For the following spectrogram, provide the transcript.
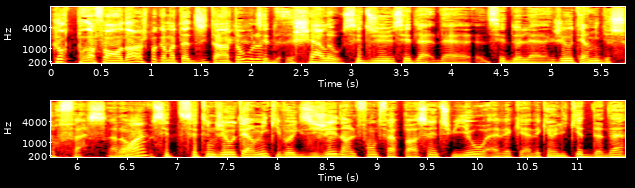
courte profondeur, je sais pas comment tu as dit tantôt. C'est shallow, c'est du c'est de la, c'est de la géothermie de surface. Alors c'est une géothermie qui va exiger dans le fond de faire passer un tuyau avec avec un liquide dedans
